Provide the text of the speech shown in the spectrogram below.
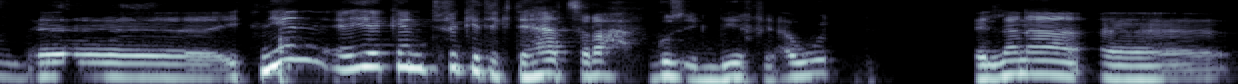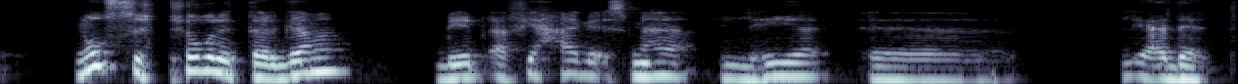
آه، اتنين هي كانت فكرة اجتهاد صراحة في جزء كبير في الأول اللي أنا آه، نص شغل الترجمة بيبقى في حاجة اسمها اللي هي آه، الإعداد.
